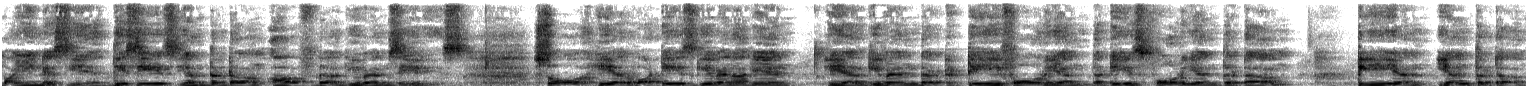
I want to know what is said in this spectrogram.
minus a. This is nth term of the given series. So here what is given again here given that T4n that is 4nth term Tn nth term.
